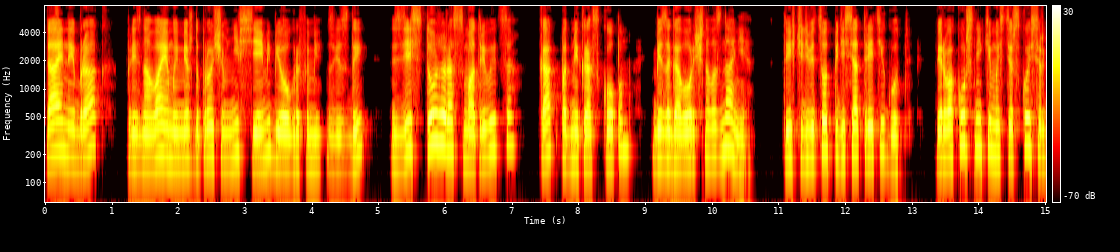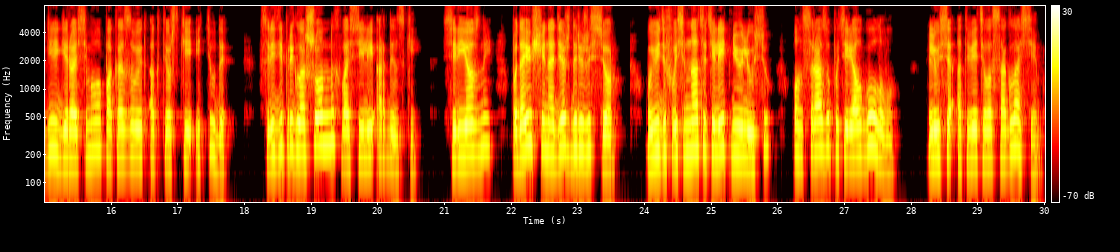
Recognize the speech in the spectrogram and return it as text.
Тайный брак, признаваемый, между прочим, не всеми биографами звезды, здесь тоже рассматривается как под микроскопом безоговорочного знания. 1953 год. Первокурсники мастерской Сергея Герасимова показывают актерские этюды. Среди приглашенных Василий Ордынский. Серьезный, подающий надежды режиссер. Увидев 18-летнюю Люсю, он сразу потерял голову. Люся ответила согласием.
